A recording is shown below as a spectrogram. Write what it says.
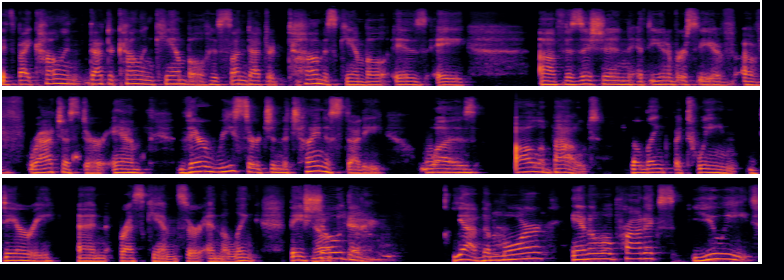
it's by colin dr colin campbell his son dr thomas campbell is a a physician at the University of, of Rochester, and their research in the China study was all about the link between dairy and breast cancer and the link. They showed that, kidding. Yeah, the more animal products you eat,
